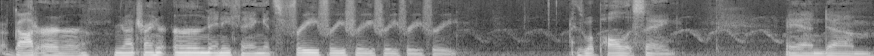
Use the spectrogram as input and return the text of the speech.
a God earner. You're not trying to earn anything. It's free, free, free, free, free, free, is what Paul is saying. And um,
